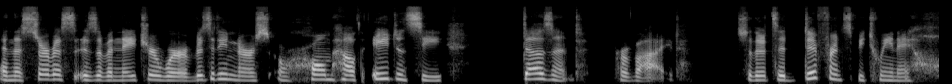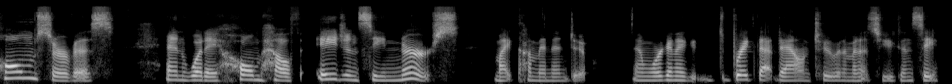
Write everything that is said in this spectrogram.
and the service is of a nature where a visiting nurse or home health agency doesn't provide. So there's a difference between a home service and what a home health agency nurse might come in and do. And we're going to break that down too in a minute so you can see.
